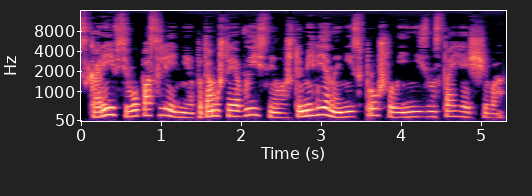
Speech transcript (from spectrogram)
Скорее всего, последнее, потому что я выяснила, что Милена не из прошлого и не из настоящего.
